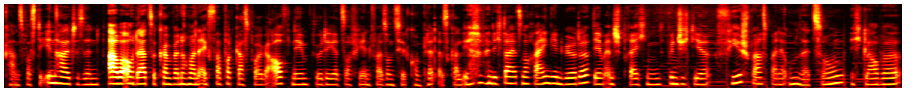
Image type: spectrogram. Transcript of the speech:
kannst, was die Inhalte sind. Aber auch dazu können wir nochmal eine extra Podcast-Folge aufnehmen. Würde jetzt auf jeden Fall sonst hier komplett eskalieren, wenn ich da jetzt noch reingehen würde. Dementsprechend wünsche ich dir viel Spaß bei der Umsetzung. Ich glaube,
